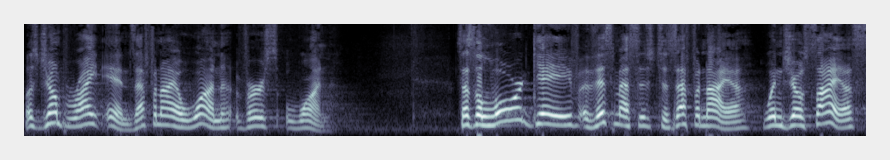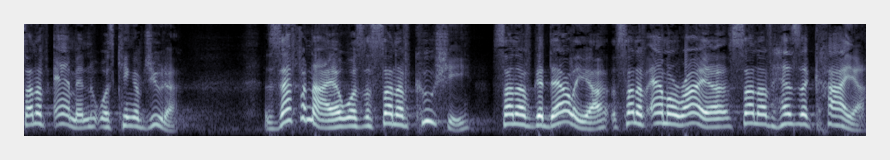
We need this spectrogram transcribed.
Let's jump right in. Zephaniah 1, verse 1 says the Lord gave this message to Zephaniah when Josiah, son of Amon, was king of Judah. Zephaniah was the son of Cushi, son of Gedaliah, son of Amariah, son of Hezekiah.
